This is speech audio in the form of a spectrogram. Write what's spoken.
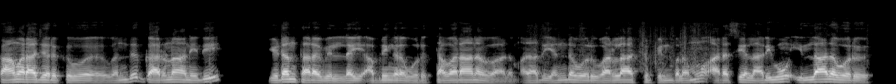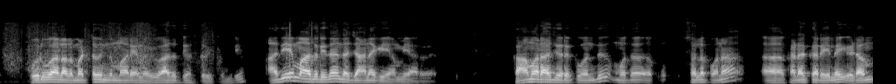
காமராஜருக்கு வந்து கருணாநிதி இடம் தரவில்லை அப்படிங்கிற ஒரு தவறான வாதம். அதாவது எந்த ஒரு வரலாற்று பின்பலமும் அரசியல் அறிவும் இல்லாத ஒரு ஒருவரால் மட்டும் இந்த மாதிரியான விவாதத்தை எடுத்து வைக்க முடியும். அதே மாதிரிதான் இந்த ஜானகி அம்மையார். காமராஜருக்கு வந்து முத சொல்ல போனா கடற்கரையில இடம்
